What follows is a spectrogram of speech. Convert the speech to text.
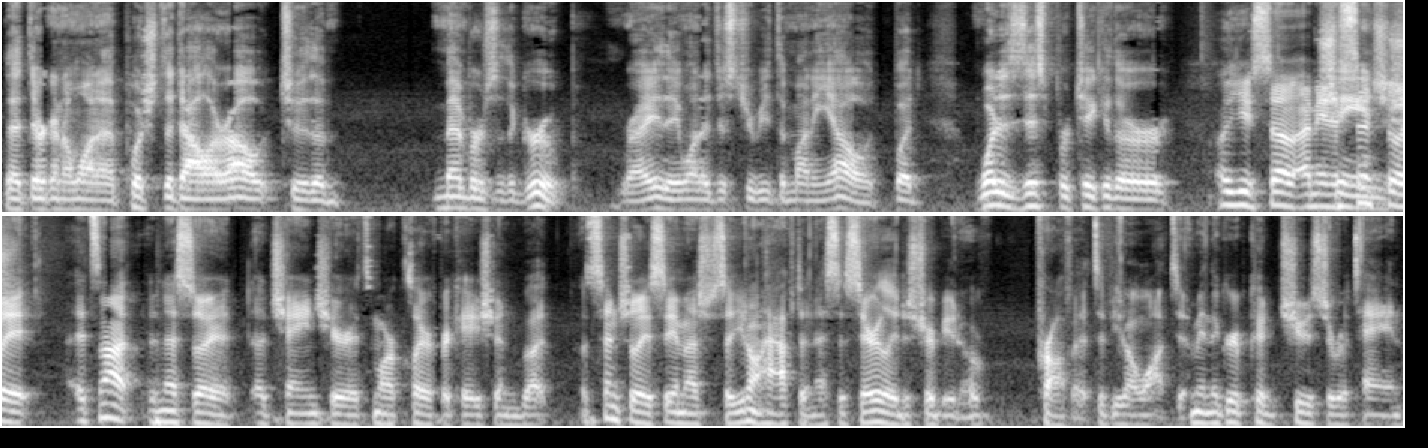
that they're going to want to push the dollar out to the members of the group, right? They want to distribute the money out. But what is this particular? Well, you so I mean, change. essentially, it's not necessarily a, a change here. It's more clarification, but essentially, CMS just said you don't have to necessarily distribute over profits if you don't want to. I mean, the group could choose to retain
